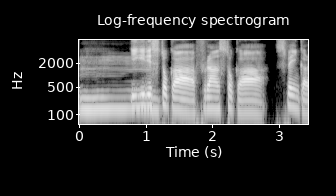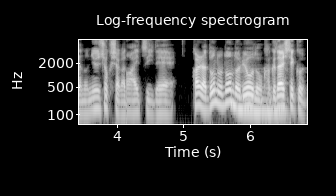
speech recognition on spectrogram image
イギリスとかフランスとかスペインからの入植者が相次いで、彼らどんどんどんどん領土を拡大していく。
